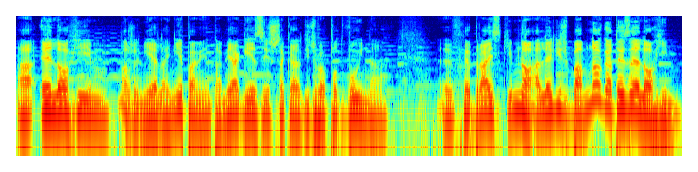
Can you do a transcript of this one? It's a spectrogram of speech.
a Elohim, może nie Elai, nie pamiętam, jak jest jeszcze taka liczba podwójna w hebrajskim, no, ale liczba mnoga to jest Elohim.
